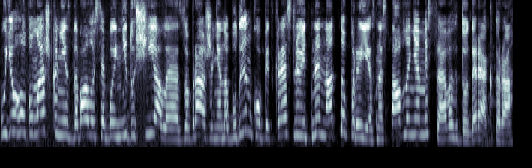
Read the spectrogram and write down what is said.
У його помешканні здавалося би ні душі, але зображення на будинку підкреслюють не надто приязне ставлення місцевих до директора.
